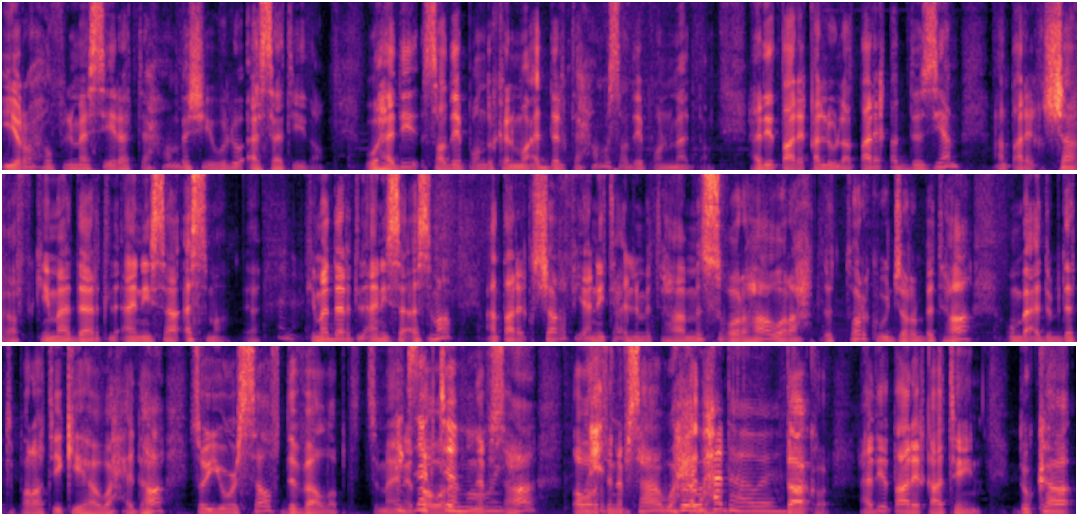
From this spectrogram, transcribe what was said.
يروحوا في المسيرة تاعهم باش يولوا أساتذة. وهذه ça dépend دوك المعدل تاعهم و ça dépend المادة. هذه الطريقة الأولى. الطريقة ال deuxième عن طريق الشغف كما دارت الأنسة أسماء. كما دارت الأنسة أسماء عن طريق الشغف يعني تعلمتها من صغرها وراحت للترك وجربتها ومن بعد بدأت تبراتيكيها وحدها. so you self developed تسمى يعني طورت. نفسها طورت. نفسها وحدها. وحدها d'accord. هذه طريقتين. donc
